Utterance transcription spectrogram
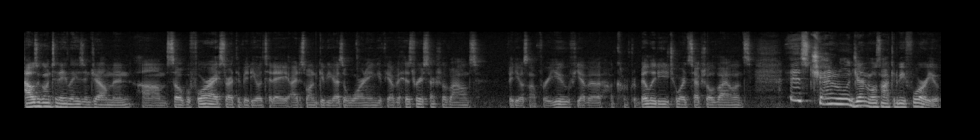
How's it going today, ladies and gentlemen? Um, so before I start the video today, I just wanted to give you guys a warning. If you have a history of sexual violence, video's not for you. If you have a, a comfortability towards sexual violence, this channel in general is not going to be for you.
